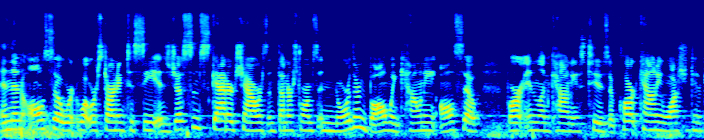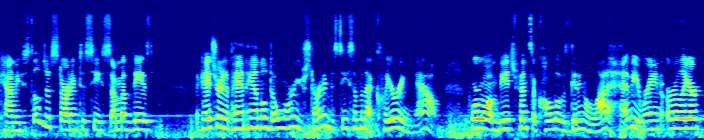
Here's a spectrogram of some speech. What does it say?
And then also we're, what we're starting to see is just some scattered showers and thunderstorms in northern Baldwin County, also for our inland counties too. So Clarke County, Washington County, still just starting to see some of these In case you're in the panhandle, don't worry, you're starting to see some of that clearing now. Fort Walton Beach, Pensacola was getting a lot of heavy rain earlier,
